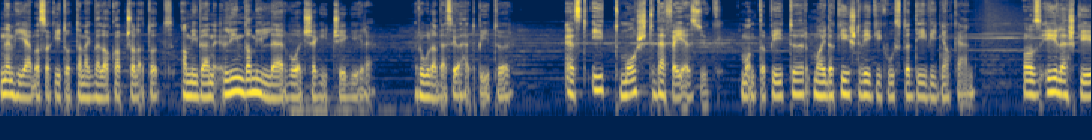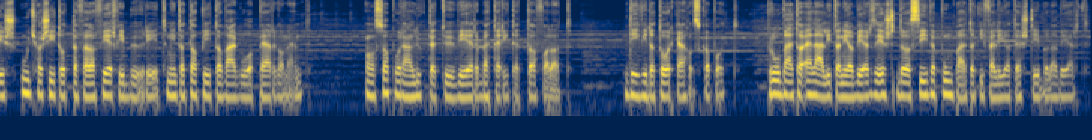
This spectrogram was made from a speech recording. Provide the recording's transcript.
Nem hiába szakította meg vele a kapcsolatot, amiben Linda Miller volt segítségére. Róla beszélhet Peter. Ezt itt most befejezzük, mondta Peter, majd a kést végighúzta David nyakán. Az éles kés úgy hasította fel a férfi bőrét, mint a tapétavágó a pergament. A szaporán lüktető vér beterítette a falat. David a torkához kapott. Próbálta elállítani a vérzést, de a szíve pumpálta kifelé a testéből a vért.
